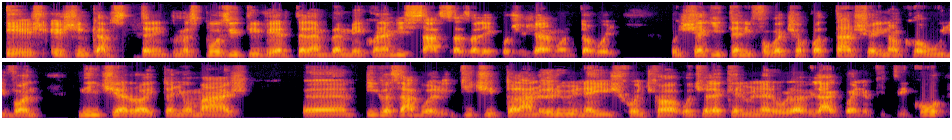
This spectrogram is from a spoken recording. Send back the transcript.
és, és inkább szerintem ez pozitív értelemben, még ha nem is százszázalékos, és elmondta, hogy, hogy segíteni fog a csapattársainak, ha úgy van, nincsen rajta nyomás, igazából kicsit talán örülne is, hogyha, hogyha lekerülne róla a világbajnoki trikó,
